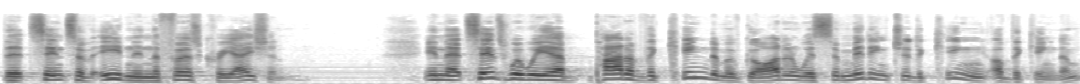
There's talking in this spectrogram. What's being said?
that sense of Eden in the first creation, in that sense where we are part of the kingdom of God and we're submitting to the king of the kingdom,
